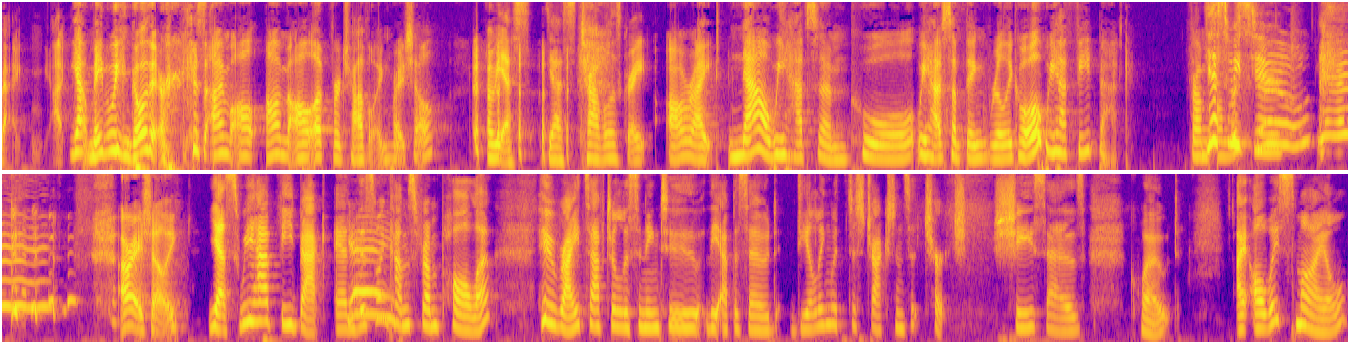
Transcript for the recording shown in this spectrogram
I- yeah, maybe we can go there because I'm all, I'm all up for traveling, right, Shell? Oh yes, yes, travel is great. All right. Now we have some cool, we have something really cool. We have feedback from Yes, we do. Yay. All right, Shelly. Yes, we have feedback. And this one comes from Paula, who writes after listening to the episode Dealing with Distractions at Church. She says, quote, I always smile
